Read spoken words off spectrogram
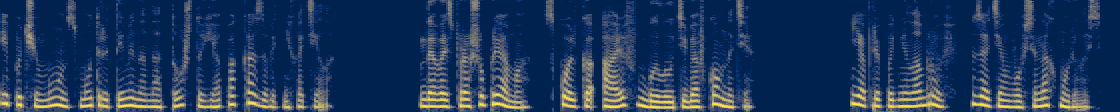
И почему он смотрит именно на то, что я показывать не хотела? Давай спрошу прямо, сколько альф было у тебя в комнате? Я приподняла бровь, затем вовсе нахмурилась.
